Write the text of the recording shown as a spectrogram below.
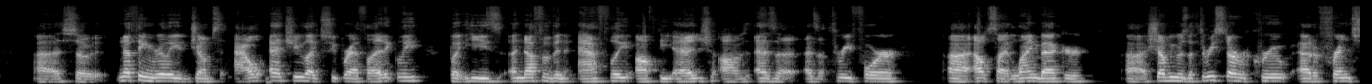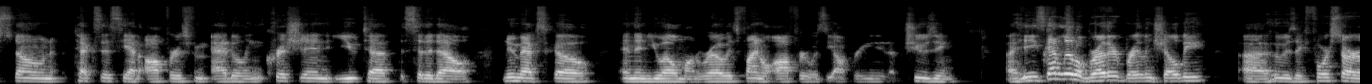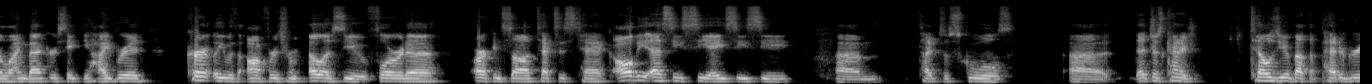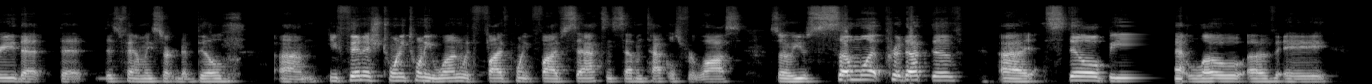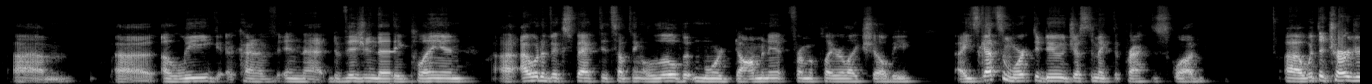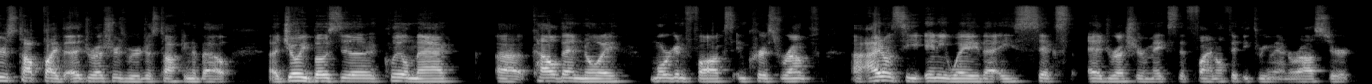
so nothing really jumps out at you like super athletically, but he's enough of an athlete off the edge as a as a 3 4 outside linebacker uh, Shelby was a three star recruit out of Friendswood, Texas. He had offers from Abilene Christian, UTEP, the Citadel, New Mexico, and then UL Monroe. His final offer was the offer he ended up choosing. Uh, he's got a little brother, Braylon Shelby, uh, who is a four star linebacker safety hybrid, currently with offers from LSU, Florida, Arkansas, Texas Tech, all the SEC, ACC um, types of schools. Uh, that just kind of tells you about the pedigree that that this family's starting to build. Um, he finished 2021 with 5.5 sacks and seven tackles for loss, so he was somewhat productive. Uh, still be at low of a um, uh, a league, kind of in that division that they play in. Uh, I would have expected something a little bit more dominant from a player like Shelby. Uh, he's got some work to do just to make the practice squad. Uh, with the Chargers' top five edge rushers, we were just talking about uh, Joey Bosa, Khalil Mack, uh, Kyle Van Noy, Morgan Fox, and Chris Rumph. Uh, I don't see any way that a sixth edge rusher makes the final 53 man roster.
